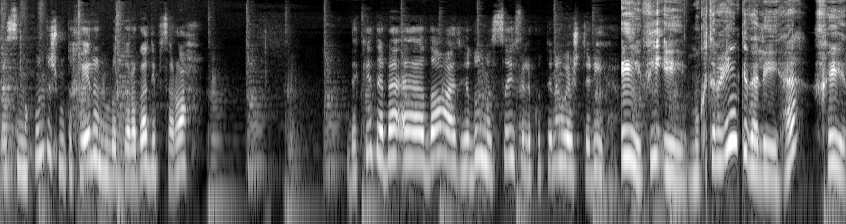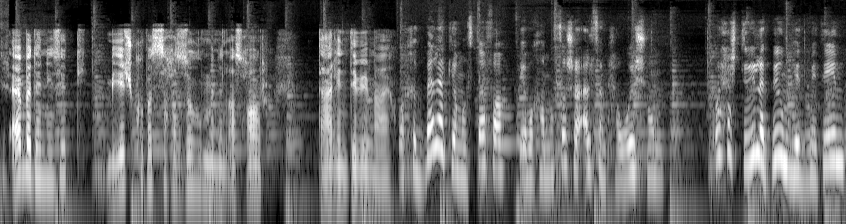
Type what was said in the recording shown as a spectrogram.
بس ما كنتش متخيلة إنه للدرجة دي بصراحة. ده كده بقى ضاعت هدوم الصيف اللي كنت ناويه اشتريها. إيه في إيه؟ مجتمعين كده ليه؟ ها؟ خير. أبدا يا ستي. بيشكوا بس حظهم من الأسعار. تعالي انتبهي معاهم. واخد بالك يا مصطفى؟ يا ابو 15000 محوشهم. روح اشتري لك بيهم هدمتين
